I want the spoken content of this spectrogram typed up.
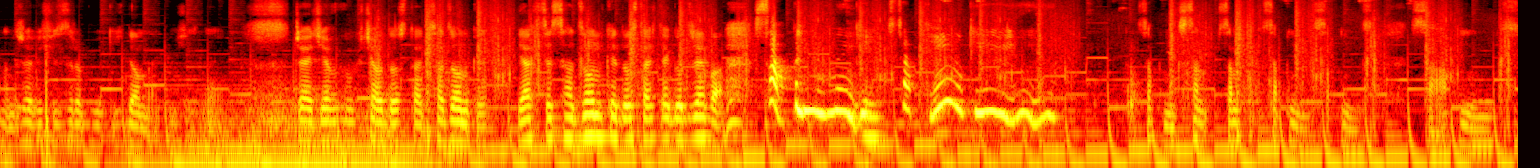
na drzewie się zrobił jakiś domek, mi się zdaje. Czekajcie, ja bym chciał dostać sadzonkę. Ja chcę sadzonkę dostać tego drzewa. Saplingi! Saplingi! Saplings, sam, sam, saplings, saplings, saplings.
